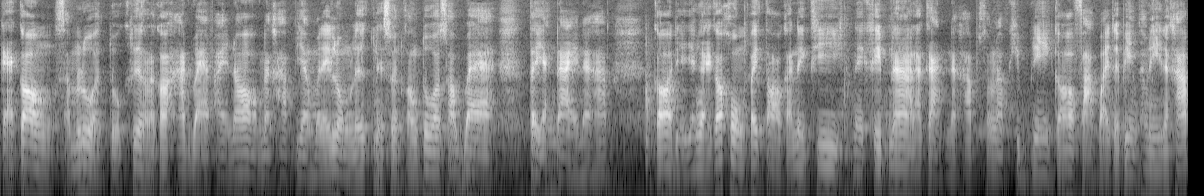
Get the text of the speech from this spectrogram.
แกะกล่องสำรวจตัวเครื่องแล้วก็ฮาร์ดแวร์ภายนอกนะครับ ยังไม่ได้ลงลึกในส่วนของตัวซอฟต์แวร์แต่อย่างใดนะครับ ก็เดี๋ยวยังไงก็คงไปต่อกันอีกทีในคลิปหน้าละกันนะครับสำหรับคลิปนี้ก็ฝากไว้แต่เพียงเท่านี้นะครับ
